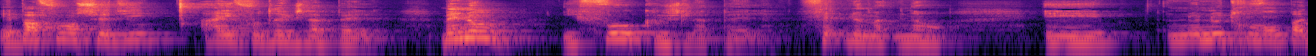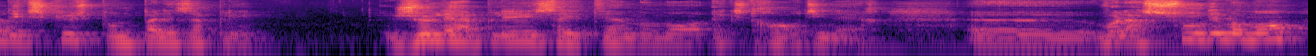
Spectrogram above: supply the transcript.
Et parfois on se dit, ah, il faudrait que je l'appelle. Mais non, il faut que je l'appelle. Faites-le maintenant. Et ne nous trouvons pas d'excuses pour ne pas les appeler. Je l'ai appelé, ça a été un moment extraordinaire. Euh, voilà, ce sont des moments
